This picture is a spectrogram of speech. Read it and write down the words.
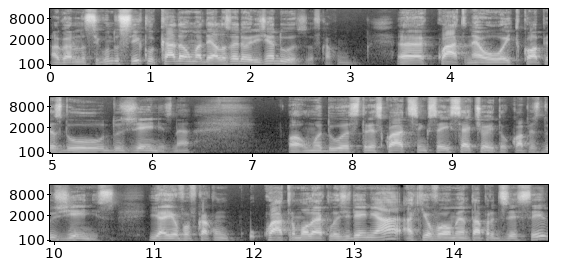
Agora no segundo ciclo, cada uma delas vai dar origem a duas. Vou ficar com uh, quatro, né? Ou oito cópias do, dos genes, né? Ó, uma, duas, três, quatro, cinco, seis, sete, oito. Ou cópias dos genes. E aí eu vou ficar com quatro moléculas de DNA, aqui eu vou aumentar para 16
